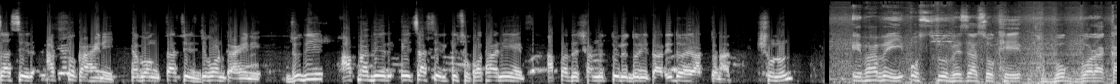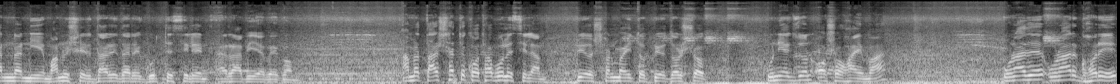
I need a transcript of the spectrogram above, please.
চাচির আত্মকাহিনী এবং চাচির জীবন কাহিনী। যদি আপনাদের এই চাচির কিছু কথা নিয়ে আপনাদের সামনে তুলে ধরি তার হৃদয়ের আত্মনাদ। শুনুন। এভাবেই অশ্রু ভেজা চোখে বুক বড়া কান্না নিয়ে মানুষের দাঁড়ে দাঁড়ে ঘুরতেছিলেন রাবিয়া বেগম। আমরা তার সাথে কথা বলেছিলাম, প্রিয় সম্মানিত প্রিয় দর্শক। উনি একজন অসহায় মা। ওনাদের, ওনার ঘরে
